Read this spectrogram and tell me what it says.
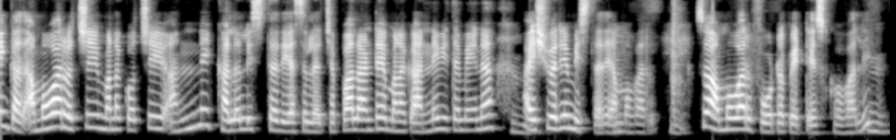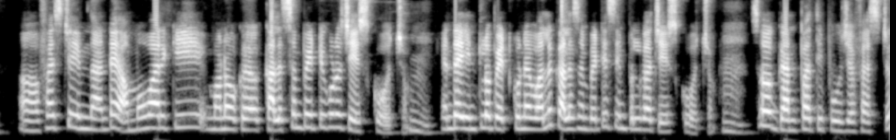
ఏం కాదు. అమ్మవారు వచ్చి మనకు వచ్చి అన్ని కళలు ఇస్తది అసలు. చెప్పాలంటే మనకు అన్ని విధమైన. ఐశ్వర్యం ఇస్తది. అమ్మవారు. సో అమ్మవారి ఫోటో పెట్టేసుకోవాలి. ఫస్ట్ ఏంటంటే అమ్మవారికి మనం ఒక కలసం పెట్టి కూడా చేసుకోవచ్చు. అంటే ఇంట్లో పెట్టుకునే వాళ్ళు కలసం పెట్టి సింపుల్గా చేసుకోవచ్చు. సో గణపతి పూజ ఫస్ట్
